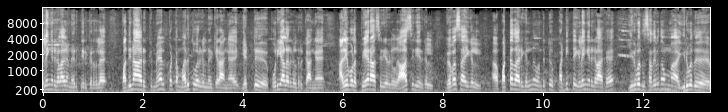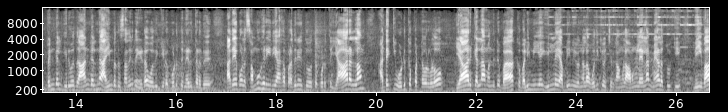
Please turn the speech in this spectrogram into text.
இளைஞர்களாக நிறுத்தி இருக்கிறதுல பதினாறுக்கு மேற்பட்ட மருத்துவர்கள் நிற்கிறாங்க. எட்டு பொறியாளர்கள் இருக்காங்க. அதே போல் பேராசிரியர்கள் ஆசிரியர்கள் விவசாயிகள் பட்டதாரிகள்னு வந்துட்டு படித்த இளைஞர்களாக இருபது சதவீதம் இருபது பெண்கள் இருபது ஆண்கள்னு ஐம்பது சதவீத இடஒதுக்கீடு கொடுத்து நிறுத்துறது. அதே போல் சமூக ரீதியாக பிரதிநிதித்துவத்தை கொடுத்து யாரெல்லாம் அடக்கி ஒடுக்கப்பட்டவர்களோ யாருக்கெல்லாம் வந்துட்டு வாக்கு வலிமையே இல்லை அப்படின்னு இவங்கெல்லாம் ஒதுக்கி வச்சிருக்காங்களோ அவங்களையெல்லாம் மேலே தூக்கி நீ வா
